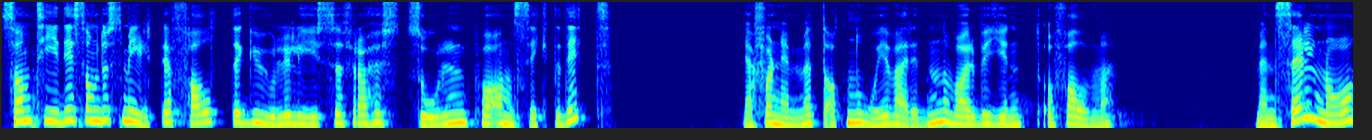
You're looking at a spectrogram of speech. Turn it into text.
Samtidig som du smilte, falt det gule lyset fra høstsolen på ansiktet ditt. Jeg fornemmet at noe i verden var begynt å falme. Men selv nå,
